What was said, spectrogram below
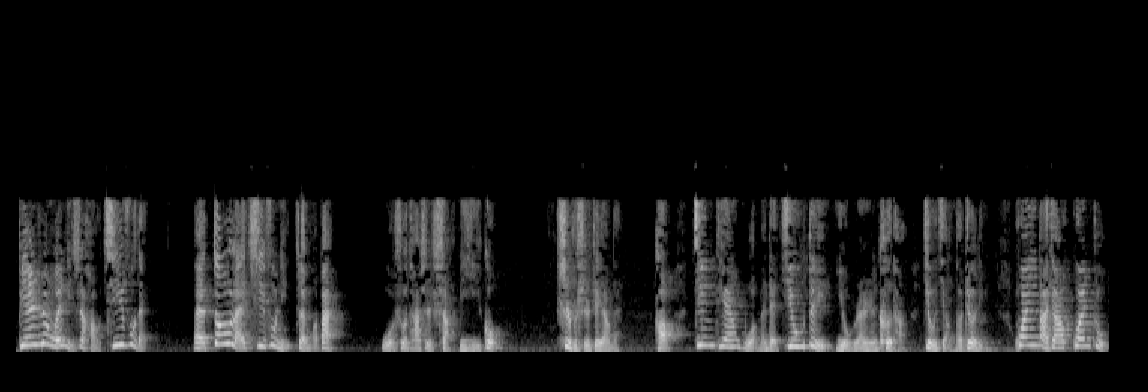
别人认为你是好欺负的。哎，都来欺负你怎么办？我说他是傻逼一个，是不是这样的？好，今天我们的纠对有缘人课堂就讲到这里，欢迎大家关注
